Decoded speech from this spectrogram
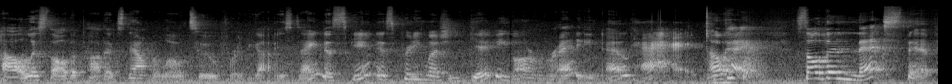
I'll list all the products down below too for you guys. Dang, the skin is pretty much giving already. Okay. Okay. So the next step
